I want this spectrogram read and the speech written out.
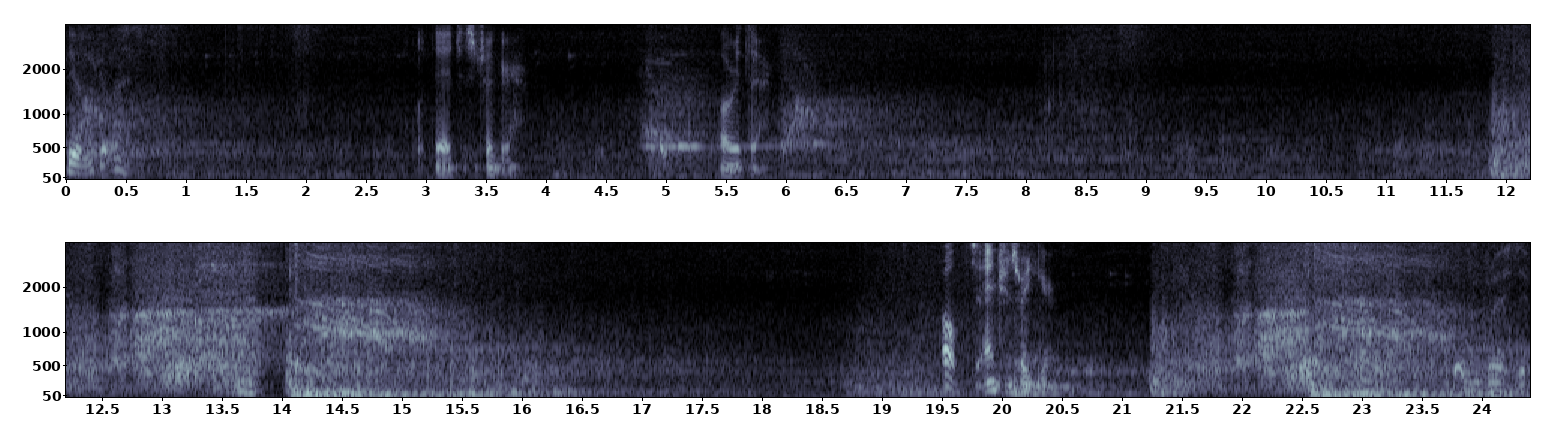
Here, look at this. What did it just trigger? Oh, right there. Oh, there's an entrance right here. Still impressive.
